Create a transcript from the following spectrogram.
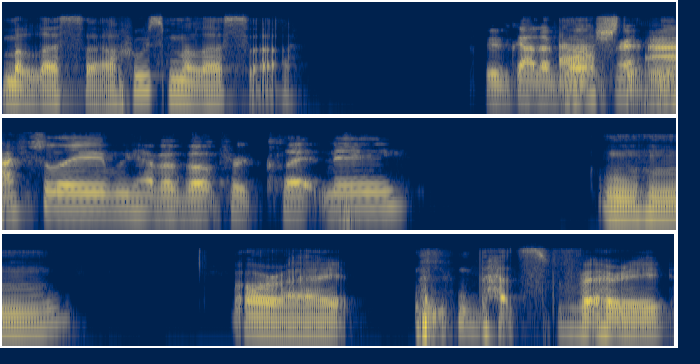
Melissa. Who's Melissa? We've got a vote Ashley. for Ashley. We have a vote for Clitney. hmm All right. That's very.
